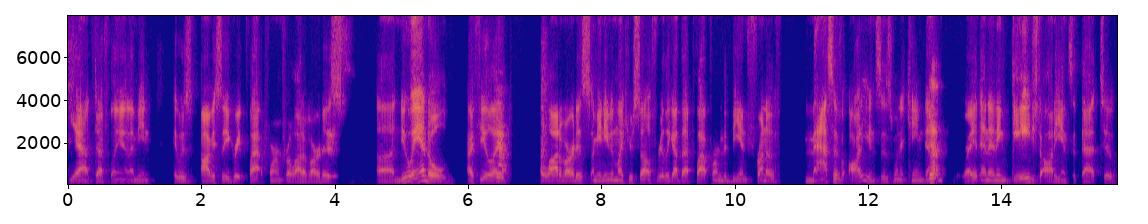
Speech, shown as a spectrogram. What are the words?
Yeah, definitely. And I mean, it was obviously a great platform for a lot of artists, uh, new and old. I feel like Yeah. a lot of artists, I mean, even like yourself, really got that platform to be in front of massive audiences when it came down, Yeah. right? And an engaged audience at that too.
